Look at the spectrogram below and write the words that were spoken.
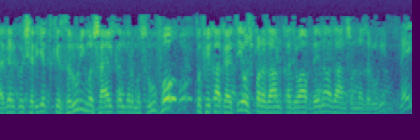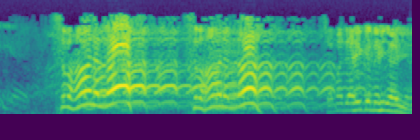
اگر کوئی شریعت کے ضروری مسائل کے اندر مصروف ہو تو فقہ کہتی ہے اس پر اذان کا جواب دینا اذان سننا ضروری نہیں ہے۔ سبحان اللہ سبحان اللہ۔ سمجھ آئی کہ نہیں آئی؟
